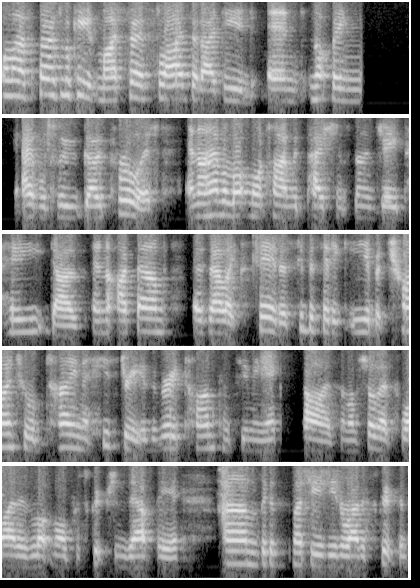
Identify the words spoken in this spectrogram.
well, I suppose looking at my first slide that I did and not being able to go through it, and I have a lot more time with patients than a GP does, and I found, as Alex said, a sympathetic ear, but trying to obtain a history is a very time-consuming exercise, and I'm sure that's why there's a lot more prescriptions out there, um, because it's much easier to write a script than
